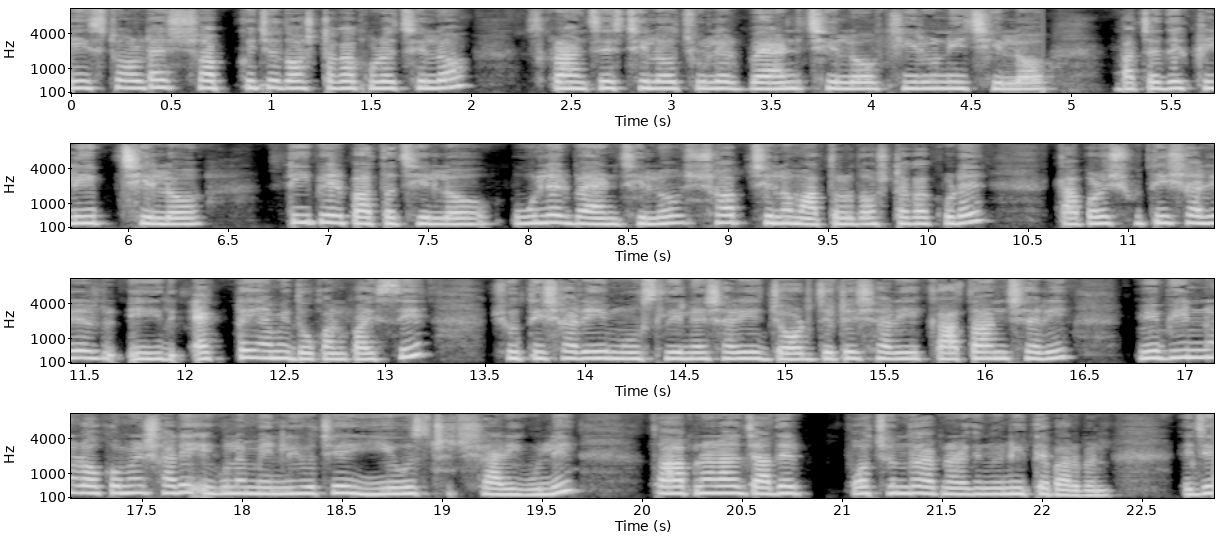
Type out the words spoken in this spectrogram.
এই স্টলটায় সবকিছু দশ টাকা করে ছিল। স্ক্রাঞ্চেস ছিল, চুলের ব্যান্ড ছিল, চিরুনি ছিল, বাচ্চাদের ক্লিপ ছিল, টিপের পাতা ছিল, উলের ব্যান্ড ছিল, সব ছিল মাত্র দশ টাকা করে। তারপরে সুতি শাড়ির এই একটাই আমি দোকান পাইছি। সুতি শাড়ি, মুসলিনের শাড়ি, জর্জেটের শাড়ি, কাতান শাড়ি, বিভিন্ন রকমের শাড়ি। এগুলো মেনলি হচ্ছে ইউজড শাড়িগুলি। তো আপনারা যাদের পছন্দ হয় আপনারা কিন্তু নিতে পারবেন। এই যে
